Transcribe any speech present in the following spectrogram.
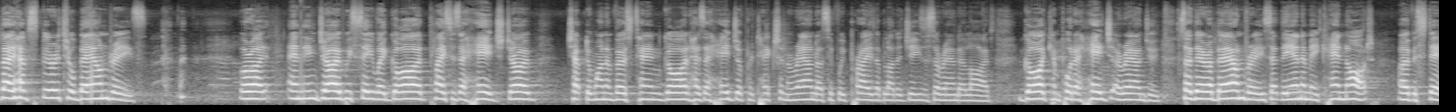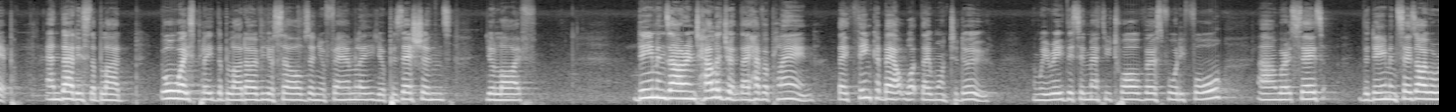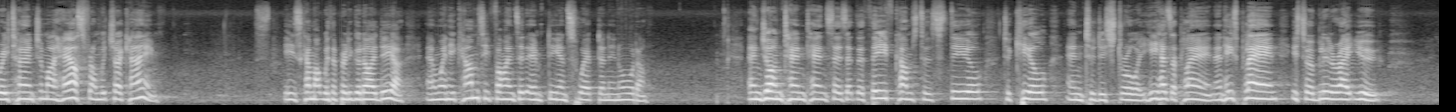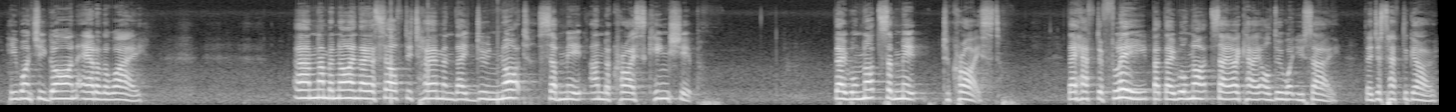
they have spiritual boundaries. All right, and in Job, we see where God places a hedge. Job chapter 1 and verse 10 God has a hedge of protection around us if we pray the blood of Jesus around our lives. God can put a hedge around you. So there are boundaries that the enemy cannot overstep, and that is the blood. Always plead the blood over yourselves and your family, your possessions, your life. Demons are intelligent, they have a plan, they think about what they want to do. And we read this in Matthew 12, verse 44, uh, where it says, The demon says, I will return to my house from which I came. He's come up with a pretty good idea. And when he comes, he finds it empty and swept and in order. And John 10:10 10, 10 says that the thief comes to steal, to kill, and to destroy. He has a plan, and his plan is to obliterate you. He wants you gone out of the way. Um, number nine, they are self determined. They do not submit under Christ's kingship. They will not submit to Christ. They have to flee, but they will not say, okay, I'll do what you say. They just have to go.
